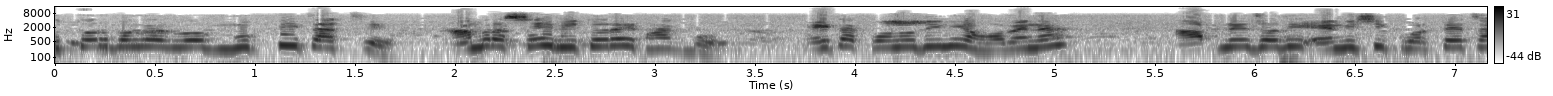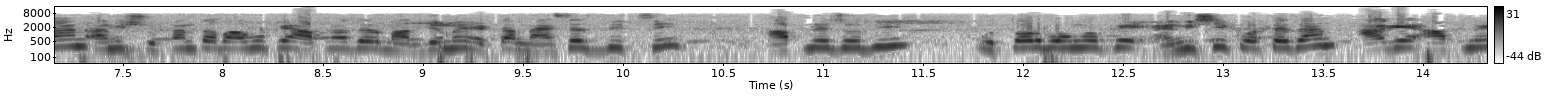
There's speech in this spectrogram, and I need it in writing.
উত্তরবঙ্গের লোক মুক্তি চাচ্ছে, আমরা সেই ভিতরেই থাকব। এটা কোনোদিনই হবে না। আপনি যদি এনইসি করতে চান, আমি সুকান্ত বাবুকে আপনাদের মাধ্যমে একটা মেসেজ দিচ্ছি। আপনি যদি উত্তরবঙ্গকে এনইসি করতে চান আগে আপনি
